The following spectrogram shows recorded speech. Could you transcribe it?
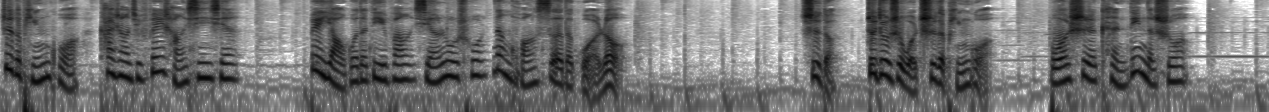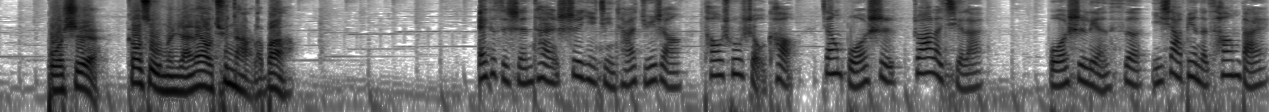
这个苹果看上去非常新鲜，被咬过的地方显露出嫩黄色的果肉。是的，这就是我吃的苹果。博士肯定地说：“博士，告诉我们燃料去哪儿了吧？”X 神探示意警察局长掏出手铐，将博士抓了起来。博士脸色一下变得苍白。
